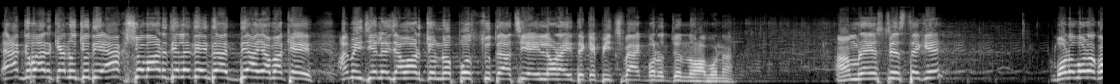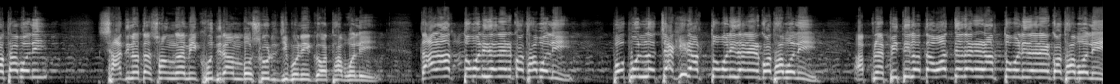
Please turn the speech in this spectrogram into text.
একবার কেন যদি একশো বার জেলে দেয় আমাকে, আমি জেলে যাওয়ার জন্য প্রস্তুত আছি। এই লড়াই থেকে পিছপা একবারের জন্য হব না। আমরা স্টেজ থেকে বড় বড় কথা বলি। স্বাধীনতা সংগ্রামী ক্ষুদিরাম বসুর জীবনী কথা বলি। তার আত্মবলিদানের কথা বলি। প্রফুল্ল চাকির আত্মবলিদানের কথা বলি। আপনার প্রীতিলতা ওয়াদ্দেদারের আত্মবলিদানের কথা বলি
